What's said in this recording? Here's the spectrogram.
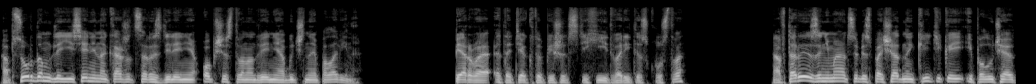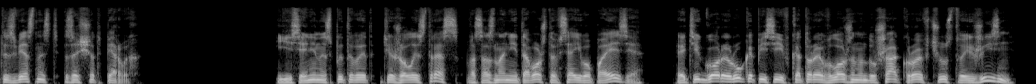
Абсурдом для Есенина кажется разделение общества на две необычные половины. Первая – это те, кто пишет стихи и творит искусство, а вторые занимаются беспощадной критикой и получают известность за счет первых. Есенин испытывает тяжелый стресс в осознании того, что вся его поэзия, эти горы рукописей, в которые вложена душа, кровь, чувство и жизнь,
